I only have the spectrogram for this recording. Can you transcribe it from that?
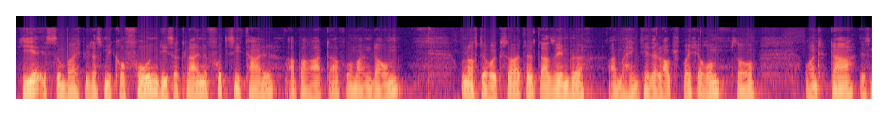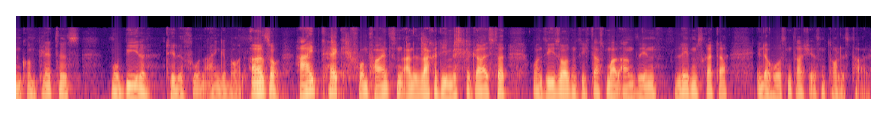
Hier ist zum Beispiel das Mikrofon, dieser kleine Fuzzi-Teil-Apparat da vor meinem Daumen. Und auf der Rückseite, da sehen wir, einmal hängt hier der Lautsprecher rum, so, und da ist ein komplettes Mobiltelefon eingebaut. Also Hightech vom Feinsten, eine Sache, die mich begeistert und Sie sollten sich das mal ansehen. Lebensretter in der Hosentasche ist ein tolles Teil.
